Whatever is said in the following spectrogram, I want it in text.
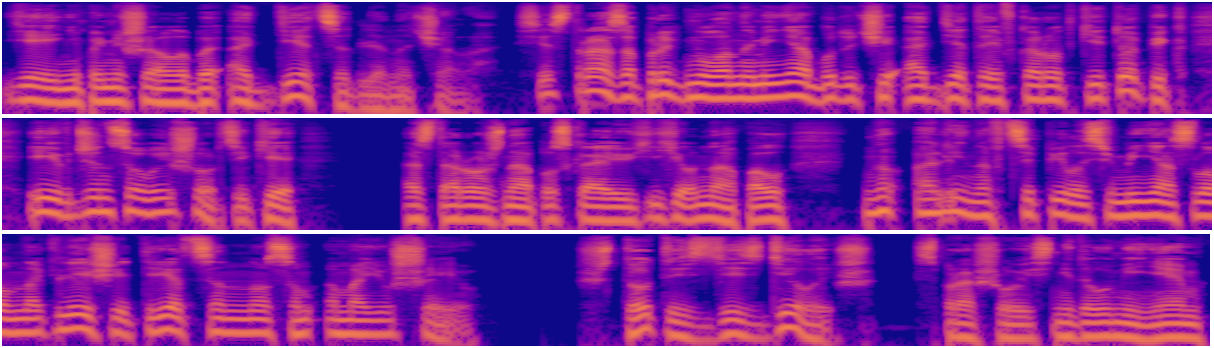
Ей не помешало бы одеться для начала. Сестра запрыгнула на меня, будучи одетой в короткий топик и в джинсовые шортики — Осторожно опускаю ее на пол, но Алина вцепилась в меня, словно клещ, и трется носом о мою шею. «Что ты здесь делаешь?» — спрашиваю с недоумением.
